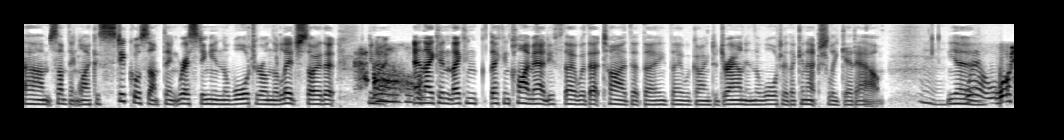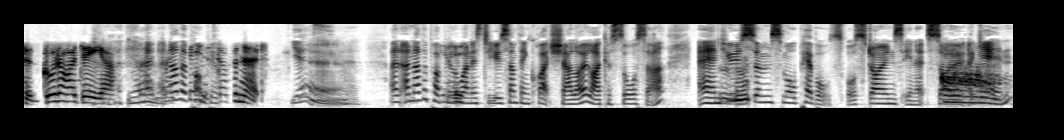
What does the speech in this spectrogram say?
Um, something like a stick or something resting in the water on the ledge, so that you know, Oh. and they can they can they can climb out if they were that tired that they they were going to drown in the water. They can actually get out. Yeah, Well, what a good idea. Yeah. An- another Makes sense, popular doesn't it? Yes. Yeah. Yeah. An- another popular Yeah. one is to use something quite shallow, like a saucer, and mm-hmm. use some small pebbles or stones in it. So Oh, again,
